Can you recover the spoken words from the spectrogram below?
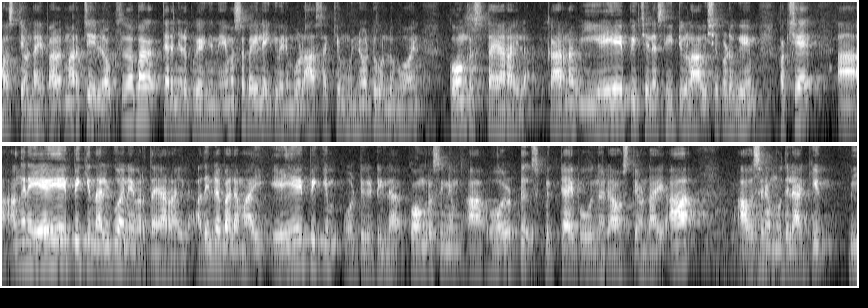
അവസ്ഥയുണ്ടായി. മറിച്ച് ലോക്സഭാ തെരഞ്ഞെടുപ്പ് കഴിഞ്ഞ് നിയമസഭയിലേക്ക് വരുമ്പോൾ ആ സഖ്യം മുന്നോട്ട് കൊണ്ടുപോകാൻ കോൺഗ്രസ് തയ്യാറായില്ല. കാരണം ഈ എ എ പി ചില സീറ്റുകൾ ആവശ്യപ്പെടുകയും പക്ഷേ അങ്ങനെ എ എ പിക്ക് നൽകുവാൻ ഇവർ തയ്യാറായില്ല. അതിന്റെ ഫലമായി എ എ പിക്കും വോട്ട് കിട്ടില്ല. കോൺഗ്രസിനും ആ വോട്ട് സ്പ്ലിറ്റായി പോകുന്ന ഒരു അവസ്ഥയുണ്ടായി. ആ അവസരം മുതലാക്കി ബി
